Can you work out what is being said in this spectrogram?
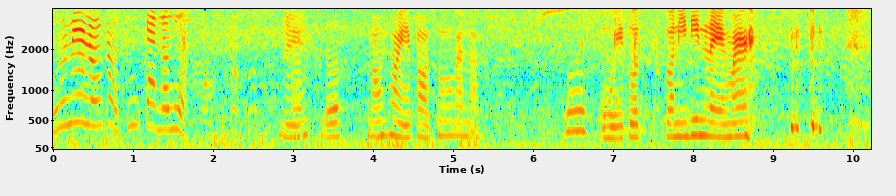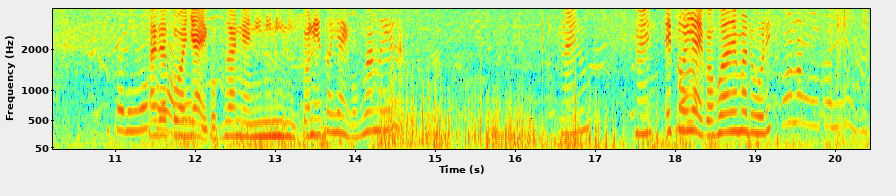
อุ้ยแม่น้องต่อ สู้กันแล้วเนี่ยไหนเด้อน้องหอยต่อสู้กันเหรออุ้ยโอ้ยตัวตัวนี้ดิ้นแรงมาก ตัวนี้ไม่น่าจะตัวใหญ่กว่าเพื่อนไงนี่นี่นี่นี่ตัวนี้ตัวใหญ่กว่าเพื่อนเลยอะไหนลูกไหนไอตัวใหญ่กว่าเพื่อนนี่มาดูดิแม่มันมีตัวนี้อีกอีก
